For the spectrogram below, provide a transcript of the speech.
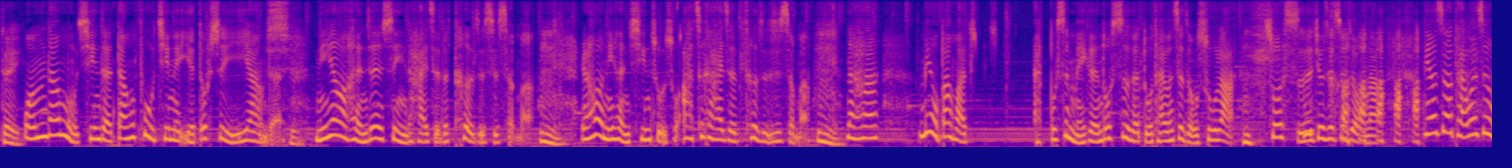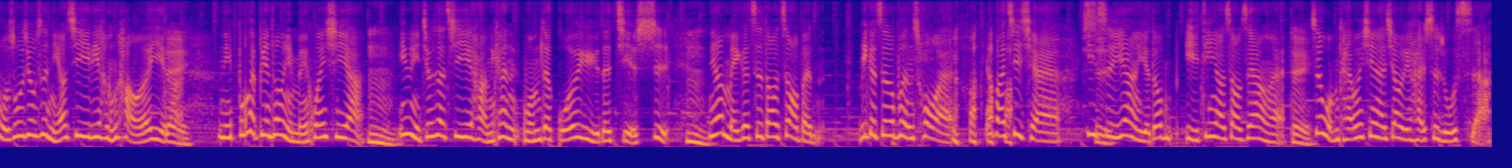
对，我们当母亲的、当父亲的也都是一样的。是，你要很认识你的孩子的特质是什么。嗯，然后你很清楚说啊，这个孩子的特质是什么？嗯，那他没有办法，哎，不是每个人都适合读台湾这种书啦。说实的，就是这种啦。你要知道，台湾这种书就是你要记忆力很好而已啦。你不会变通也没关系啊。嗯，因为你就是要记忆好。你看我们的国语的解释，嗯，你要每个字都照本，一个字都不能错哎，要把它记起来，意思一样也都一定要照这样哎。对，所以我们台湾现在教育还是如此啊，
